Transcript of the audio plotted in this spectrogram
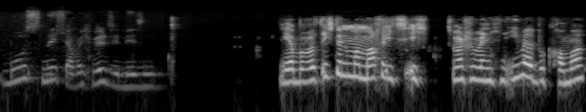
muss nicht, aber ich will sie lesen. Ja, aber was ich dann immer mache, ich, ich, zum Beispiel, wenn ich eine E-Mail bekomme,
